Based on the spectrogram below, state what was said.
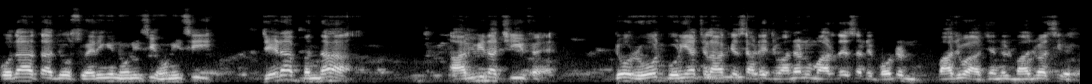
ਉਹਦਾ ਤਾਂ ਜੋ ਸਵੈਰਿੰਗ ਇਨ ਹੋਣੀ ਸੀ ਹੋਣੀ ਸੀ। ਜਿਹੜਾ ਬੰਦਾ ਆਰਮੀ ਦਾ ਚੀਫ ਹੈ ਜੋ ਰੋਜ਼ ਗੋਲੀਆਂ ਚਲਾ ਕੇ ਸਾਡੇ ਜਵਾਨਾਂ ਨੂੰ ਮਾਰਦਾ ਸਾਡੇ ਬਾਰਡਰ ਨੂੰ ਬਾਜਵਾ ਜਨਰਲ ਬਾਜਵਾ ਸੀ ਉਹ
